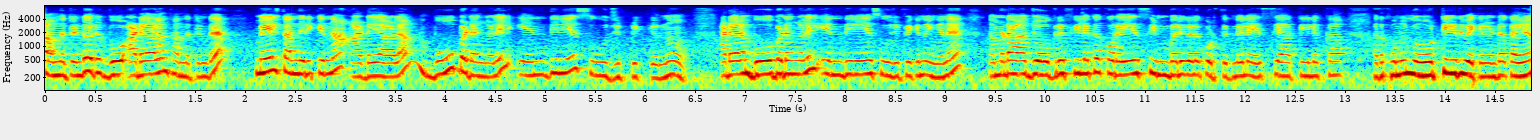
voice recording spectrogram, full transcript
തന്നിട്ടുണ്ട് ഒരു അടയാളം തന്നിട്ടുണ്ട്. മേൽ തന്നിരിക്കുന്ന അടയാളം ഭൂപടങ്ങളിൽ എന്തിനെ സൂചിപ്പിക്കുന്നു? അടയാളം ഭൂപടങ്ങളിൽ എന്തിനെ സൂചിപ്പിക്കുന്നു? ഇങ്ങനെ നമ്മുടെ ആ ജോഗ്രഫിയിലൊക്കെ കുറെ സിമ്പലുകൾ കൊടുത്തിട്ടുണ്ട് അല്ലെ? എസ് സി ആർ ടിയിലൊക്കെ അതൊക്കെ ഒന്ന് നോട്ട് ചെയ്ത് വെക്കണം കേട്ടോ കഴിഞ്ഞ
